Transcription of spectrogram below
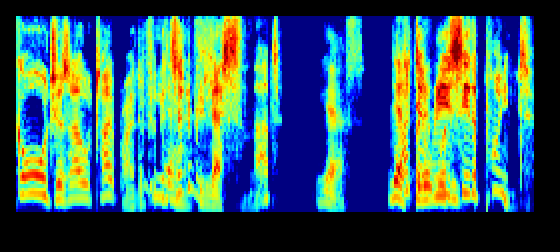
gorgeous old typewriter for Yes. considerably less than that. Yes, yes, I don't really wouldn't- see the point.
